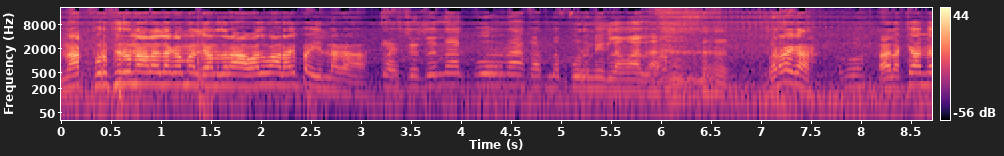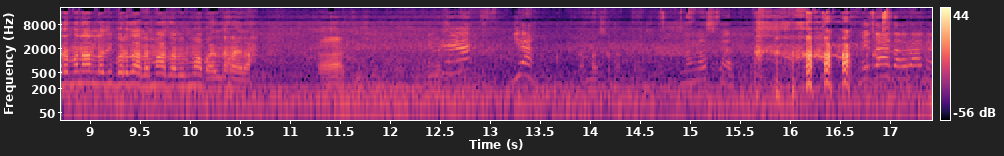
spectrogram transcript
नागपूर फिरून आलाय का म्हणल्यावर जरा आवाज वाढाय पाहिजे का कशाचं नागपूर? नाकातनं पूर निघला माझा. बरं आहे का? आयला कॅमेरामॅन आणला ती बरं झालं. माझा बी मोबाईल धरायला. हा, ते- या. नमस्कार. नमस्कार. मी दादावर आला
